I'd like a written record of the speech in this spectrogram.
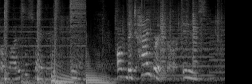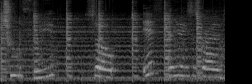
a lot of subscribers. And um, the tiebreaker is two to three. So if anybody subscribes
